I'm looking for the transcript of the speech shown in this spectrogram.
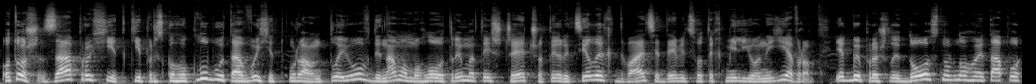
Отож, за прохід кіперського клубу та вихід у раунд плей-офф Динамо могло отримати ще 4,29 мільйони євро. Якби пройшли до основного етапу,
